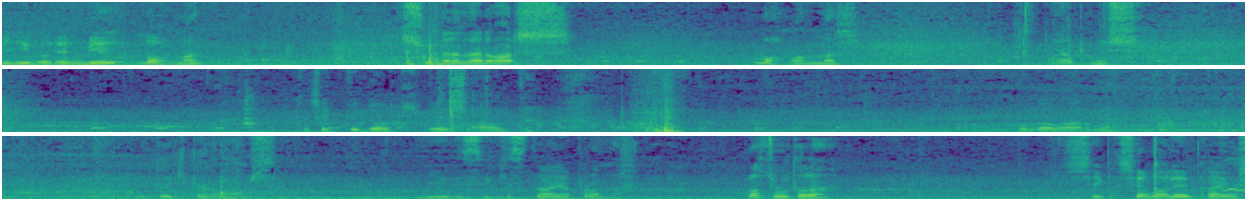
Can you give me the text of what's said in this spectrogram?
Bir bir Lohman. Şurada neler var? Lohmanlar yapmış. Kaç etti? 4, 5, 6. Burada var mı? Burada iki tane varmış. 7, 8 daha yapar onlar. Burası yumurtalar. Şekli şemali hep kaymış.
